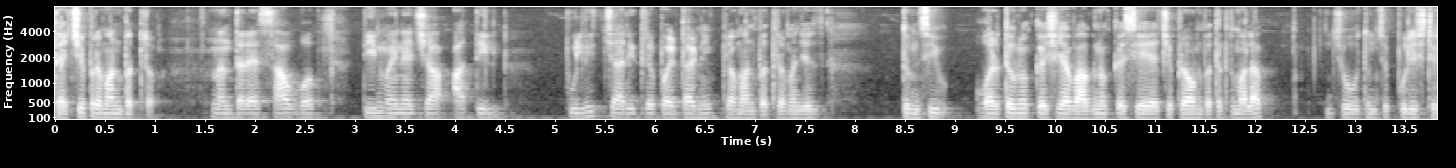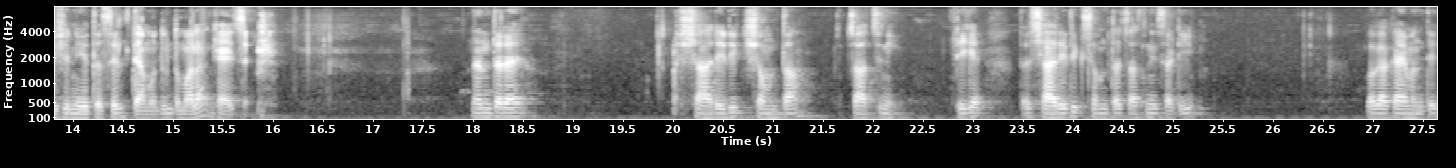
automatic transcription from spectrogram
त्याचे प्रमाणपत्र. नंतर आहे सहावं तीन महिन्याच्या आतील पोलीस चारित्र्य पडताळणी प्रमाणपत्र. म्हणजेच तुमची वर्तवणूक कशी आहे वागणूक कशी आहे याचे प्रमाणपत्र तुम्हाला जो तुमचे पोलीस स्टेशन येत असेल त्यामधून तुम्हाला घ्यायचं आहे नंतर आहे शारीरिक क्षमता चाचणी. ठीक आहे? तर शारीरिक क्षमता चाचणीसाठी बघा काय म्हणते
